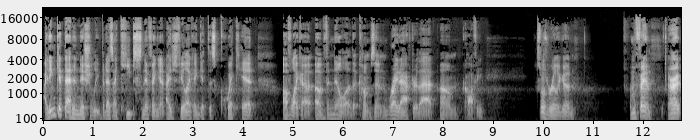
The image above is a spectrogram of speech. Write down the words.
I didn't get that initially, but as I keep sniffing it, I just feel like I get this quick hit of like a, a vanilla that comes in right after that um, coffee. Smells really good. I'm a fan. All right,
